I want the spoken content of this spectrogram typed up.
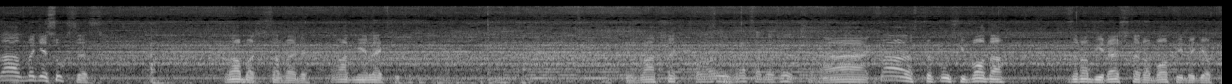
zaraz będzie sukces. Zobacz, Sawery, ładnie leci. Pływaczek. Powoli wraca do życia. Tak, zaraz przepuści woda, zrobi resztę roboty i będzie ok.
